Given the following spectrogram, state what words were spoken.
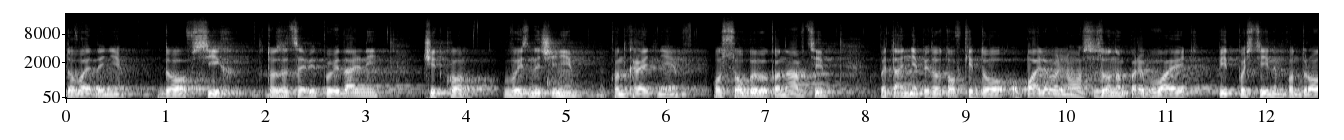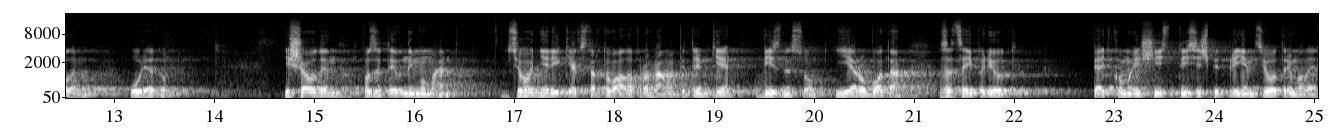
доведені до всіх, хто за це відповідальний, чітко визначені конкретні особи, виконавці. Питання підготовки до опалювального сезону перебувають під постійним контролем уряду. І ще один позитивний момент. Сьогодні рік, як стартувала програма підтримки бізнесу, є робота. За цей період 5,6 тисяч підприємців отримали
